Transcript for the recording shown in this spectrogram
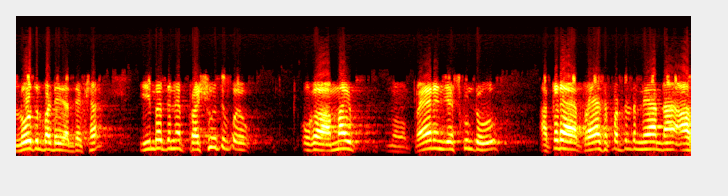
లోతులు పడ్డది అధ్యక్ష. ఈ మధ్యనే ప్రసూతి ఒక అమ్మాయి ప్రయాణం చేసుకుంటూ అక్కడ ప్రయాసపడుతుంటే నేను నా- ఆ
